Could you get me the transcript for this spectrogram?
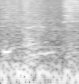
keepers.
